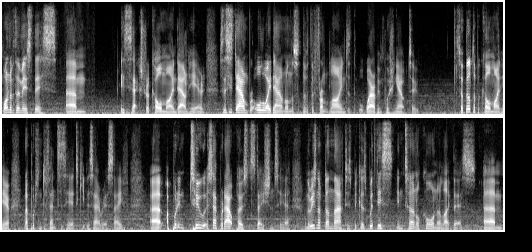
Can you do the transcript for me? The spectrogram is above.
One of them is this um, is this extra coal mine down here. So this is down all the way down on the, the, the front lines where I've been pushing out to. So I built up a coal mine here, and I put in defences here to keep this area safe. Uh, I put in two separate outpost stations here, and the reason I've done that is because with this internal corner like this, um,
